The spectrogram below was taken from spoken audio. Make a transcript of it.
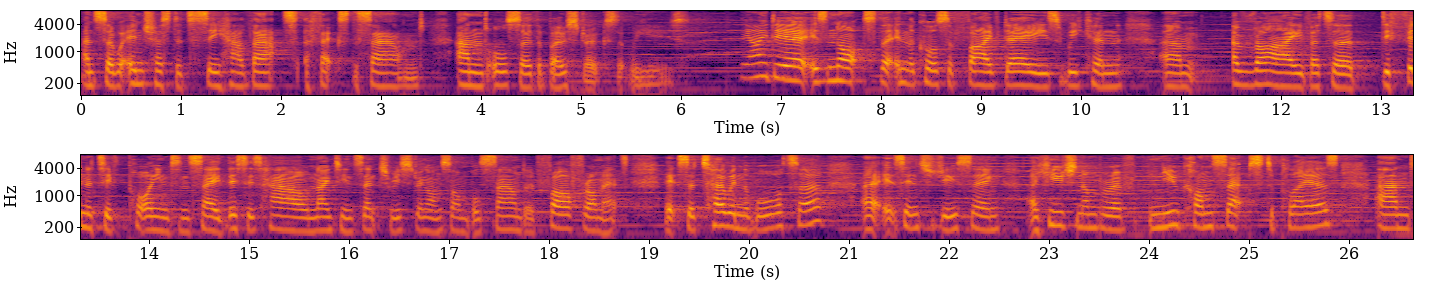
And so we're interested to see how that affects the sound and also the bow strokes that we use. The idea is not that in the course of five days we can um, arrive at a definitive point and say this is how 19th century string ensembles sounded. Far from it. It's a toe in the water. Uh, it's introducing a huge number of new concepts to players and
